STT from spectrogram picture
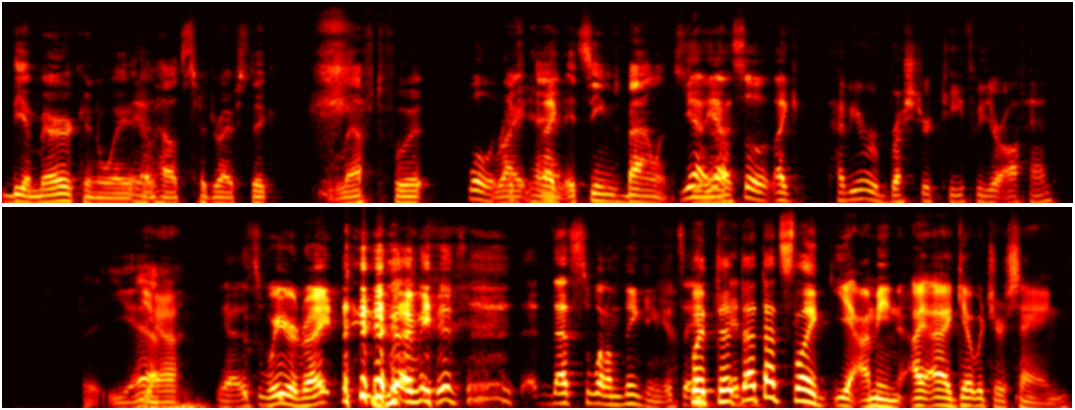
the American way Yeah. of how to drive stick, left foot, Well, right you- hand, like- it seems balanced. yeah, you yeah. So like, have you ever brushed your teeth with your offhand? Uh, yeah. yeah. Yeah, it's weird, right? I mean, it's that's what I'm thinking. It's But it- that, it- that that's like yeah, I mean, I, I get what you're saying.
